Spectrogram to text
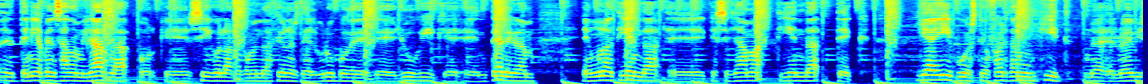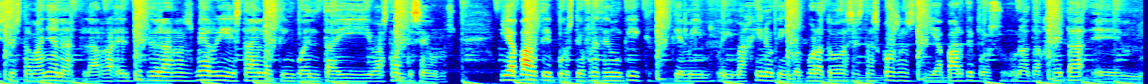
eh, tenía pensado mirarla porque sigo las recomendaciones del grupo de, Yugi que, en Telegram en una tienda que se llama Tienda Tech. Y ahí pues te ofertan un kit, lo he visto esta mañana, el precio de la Raspberry está en los 50 y bastantes euros. Y aparte, pues te ofrecen un kit que me imagino que incorpora todas estas cosas y aparte, pues una tarjeta em,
